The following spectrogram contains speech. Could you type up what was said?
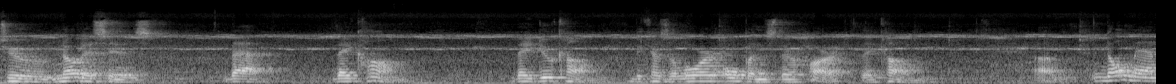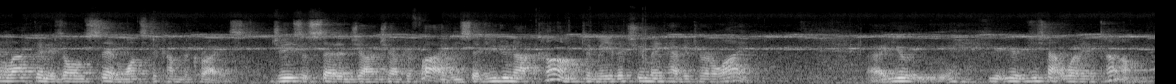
to notice is that they come. They do come because the Lord opens their heart. They come. Um, no man left in his own sin wants to come to Christ. Jesus said in John chapter 5, He said, You do not come to me that you may have eternal life. Uh, you, you're just not willing to come.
